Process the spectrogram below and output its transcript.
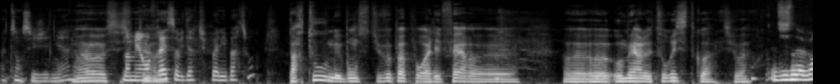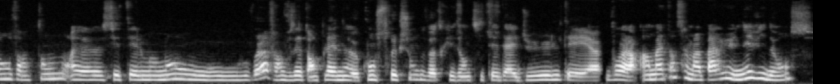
Attends, c'est génial. Ouais, ouais, c'est non, mais en vrai, ça veut dire que tu peux aller partout? Partout, mais bon, si tu veux pas pour aller faire euh, Homer le touriste, quoi, tu vois. 19 ans, 20 ans, euh, c'était le moment où voilà, enfin, vous êtes en pleine euh, construction de votre identité d'adulte. Et euh, voilà, un matin, ça m'a paru une évidence.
